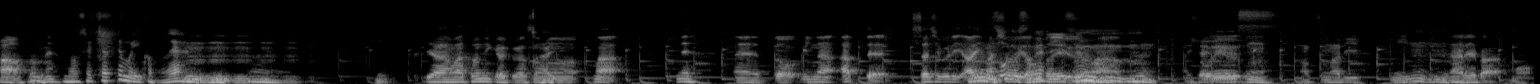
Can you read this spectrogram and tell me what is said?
ああ、そうね。う、載せちゃってもいいかもね。うんうんうんうん。うん。いや、まあ、とにかくは、その、まあ、ね、えーっと、みんな会って、久しぶり会いましょうよっていう、うんまあ、そういう、うん、集まりになれば、も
